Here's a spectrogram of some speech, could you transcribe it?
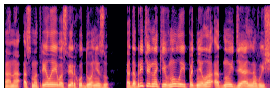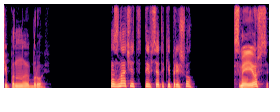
Она осмотрела его сверху донизу, одобрительно кивнула и подняла одну идеально выщипанную бровь. «Значит, ты все-таки пришел?» «Смеешься?»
